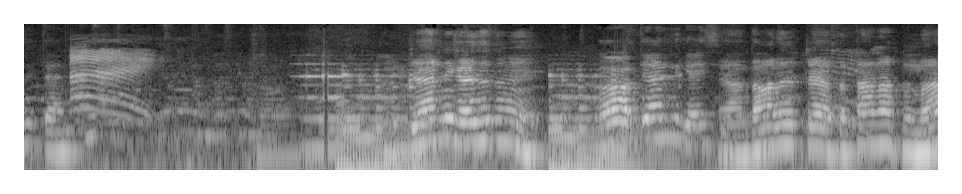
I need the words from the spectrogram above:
দিতেন টেহার নিয়ে গেছো তুমি? হ্যাঁ তেন দিকে আইসি তোমার টেহা তো টানা না।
